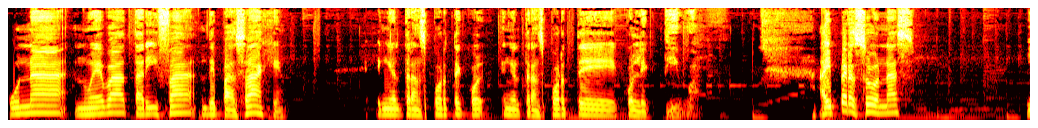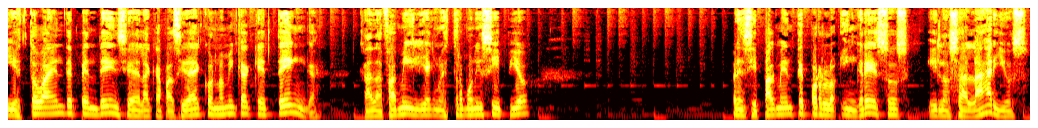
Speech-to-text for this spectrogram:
una nueva tarifa de pasaje en el transporte, en el transporte colectivo. Hay personas, y esto va en dependencia de la capacidad económica que tenga cada familia en nuestro municipio, principalmente por los ingresos y los salarios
